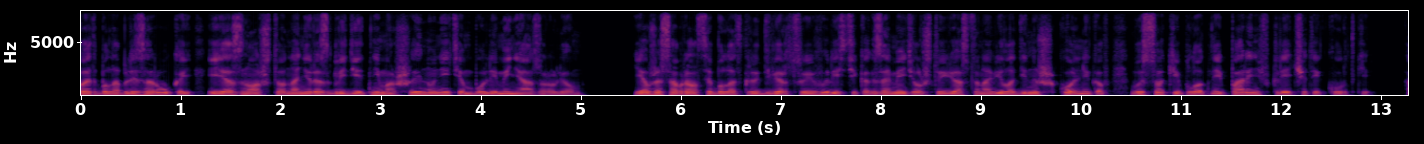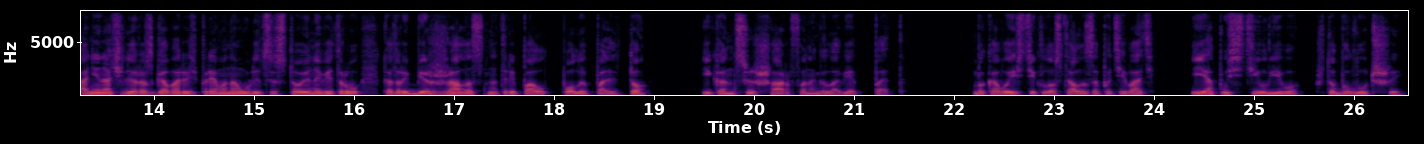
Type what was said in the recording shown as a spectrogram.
Пэт была близорукой, и я знал, что она не разглядит ни машину, ни тем более меня за рулем. Я уже собрался был открыть дверцу и вылезти, как заметил, что ее остановил один из школьников, высокий плотный парень в клетчатой куртке. Они начали разговаривать прямо на улице, стоя на ветру, который безжалостно трепал полы пальто и концы шарфа на голове Пэт. Боковое стекло стало запотевать, и я опустил его, чтобы лучше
